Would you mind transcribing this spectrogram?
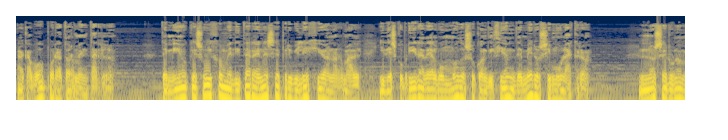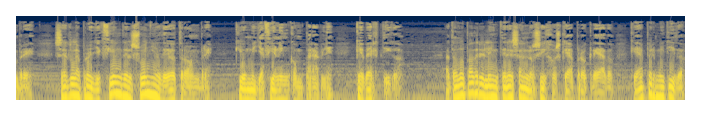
acabó por atormentarlo. Temió que su hijo meditara en ese privilegio anormal y descubriera de algún modo su condición de mero simulacro. No ser un hombre, ser la proyección del sueño de otro hombre. Qué humillación incomparable, qué vértigo. A todo padre le interesan los hijos que ha procreado, que ha permitido,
